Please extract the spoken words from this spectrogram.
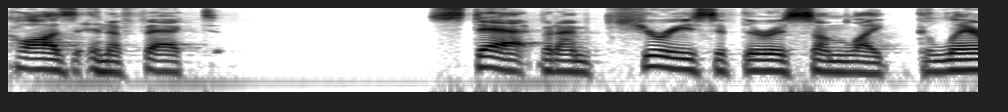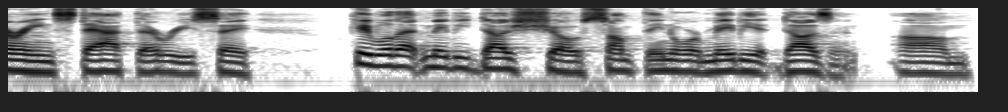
cause and effect stat, but I'm curious if there is some like glaring stat there where you say, okay, well that maybe does show something, or maybe it doesn't. Um,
